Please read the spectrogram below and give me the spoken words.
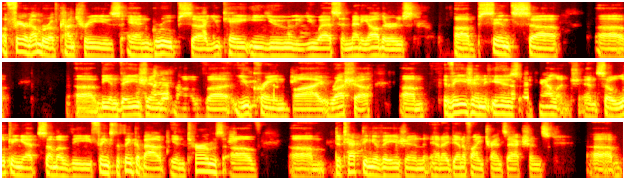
a, fair number of countries and groups, uh, UK, EU, the US, and many others, uh, since uh, uh, uh, the invasion of Ukraine by Russia. Um, evasion is a challenge. And so, looking at some of the things to think about in terms of um, detecting evasion and identifying transactions um,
